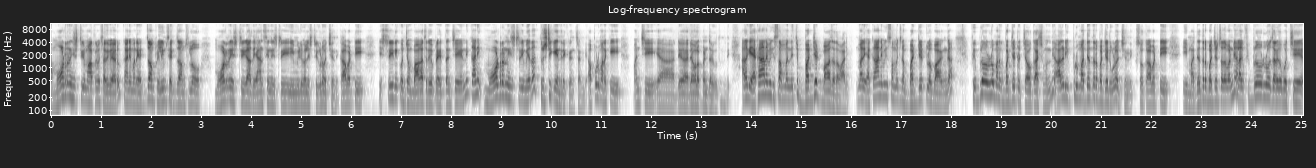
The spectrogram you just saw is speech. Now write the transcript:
మోడర్న్ హిస్టరీ మాత్రమే చదివారు. కానీ మన ఎగ్జామ్ ప్రిలిమ్స్ ఎగ్జామ్స్లో మోడర్న్ హిస్టరీ కాదు యాన్సియన్ హిస్టరీ ఈ మిడివల్ హిస్టరీ కూడా వచ్చింది. కాబట్టి హిస్టరీని కొంచెం బాగా చదివే ప్రయత్నం చేయండి కానీ మోడర్న్ హిస్టరీ మీద దృష్టి కేంద్రీకరించండి. అప్పుడు మనకి మంచి డె- డెవలప్మెంట్ జరుగుతుంది. అలాగే ఎకానమీకి సంబంధించి బడ్జెట్ బాగా చదవాలి. మరి ఎకానమీకి సంబంధించిన బడ్జెట్లో భాగంగా ఫిబ్రవరిలో మనకు బడ్జెట్ వచ్చే అవకాశం ఉంది. ఆల్రెడీ ఇప్పుడు మధ్యంతర బడ్జెట్ కూడా వచ్చింది. సో కాబట్టి ఈ మధ్యంతర బడ్జెట్ చదవండి అలాగే ఫిబ్రవరిలో జరగబోచ్చే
